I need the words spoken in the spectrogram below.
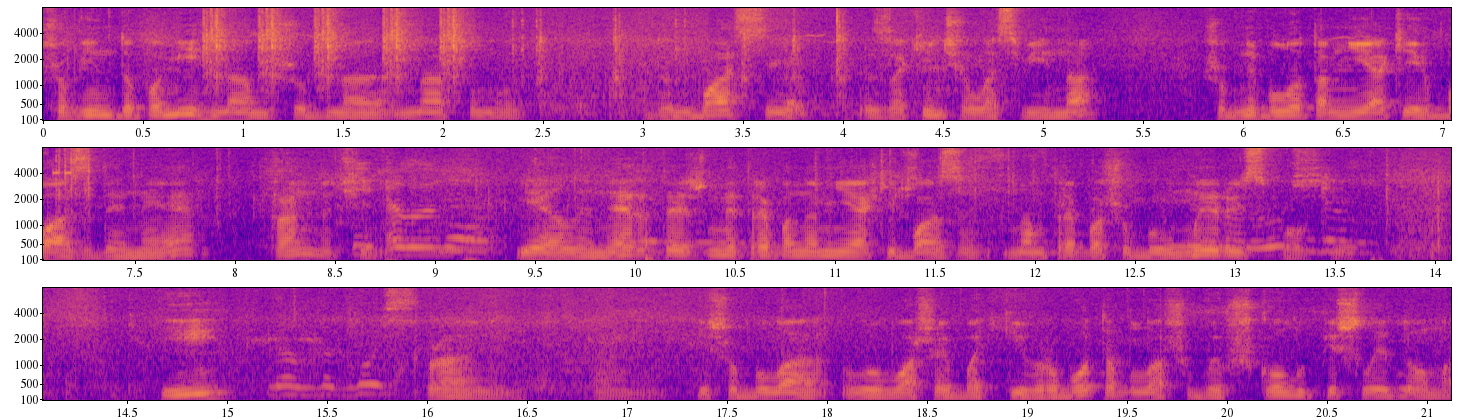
щоб він допоміг нам, щоб на нашому Донбасі закінчилась війна, щоб не було там ніяких баз ДНР, правильно чи? І ЛНР теж не треба нам ніякі бази. Нам треба, щоб був мир і спокій. І правильно, правильно. І щоб була у ваших батьків робота була, щоб ви в школу пішли вдома.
